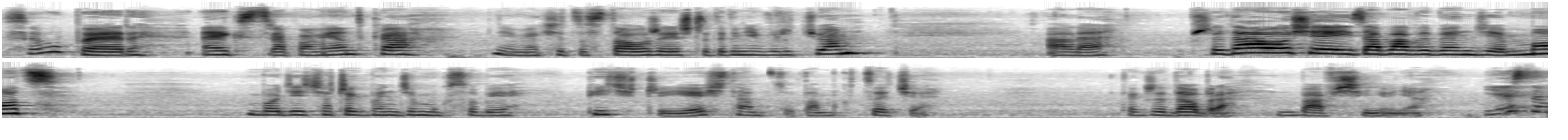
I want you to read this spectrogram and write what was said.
Super, ekstra pamiątka. Nie wiem jak się to stało, że jeszcze tego nie wyrzuciłam, ale przydało się i zabawy będzie moc, bo dzieciaczek będzie mógł sobie pić czy jeść tam, co tam chcecie. Także dobra, baw się, Niunia. Jestem,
